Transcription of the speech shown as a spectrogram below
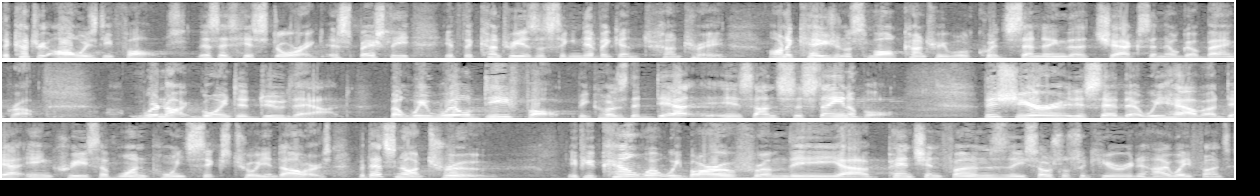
the country always defaults. This is historic, especially if the country is a significant country. On occasion, a small country will quit sending the checks and they'll go bankrupt. We're not going to do that, but we will default because the debt is unsustainable. This year, it is said that we have a debt increase of $1.6 trillion, but that's not true. If you count what we borrow from the uh, pension funds, the Social Security and highway funds,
